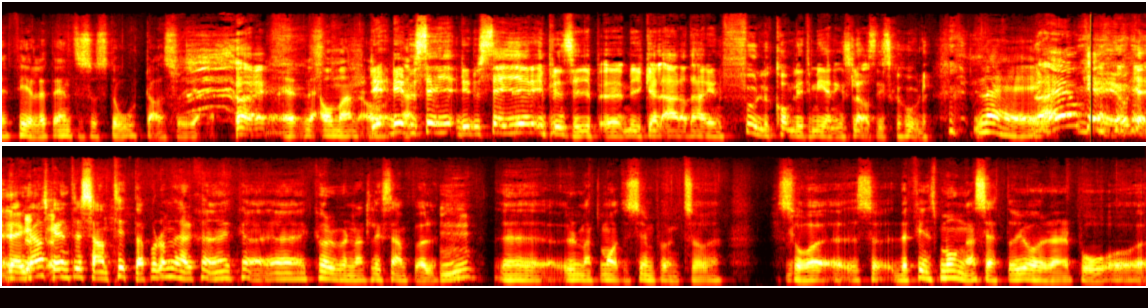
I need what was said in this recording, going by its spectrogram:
det felet är inte så stort. Alltså. Eh, om man, det, det, du säger, det du säger i princip, eh, Mikael, är att det här är en fullkomligt meningslös diskussion. Nej. Nej. Okay, okay. Det är ganska intressant. Titta på de här eh, kurvorna till exempel. Mm. Ur matematisk synpunkt så, så, så, det finns många sätt att göra det på. Och,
